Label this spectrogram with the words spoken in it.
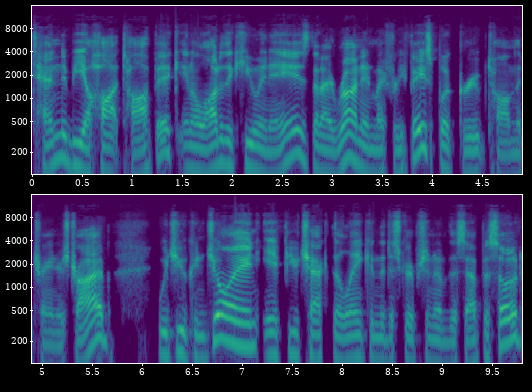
tend to be a hot topic in a lot of the Q&As that I run in my free Facebook group Tom the Trainer's Tribe, which you can join if you check the link in the description of this episode.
